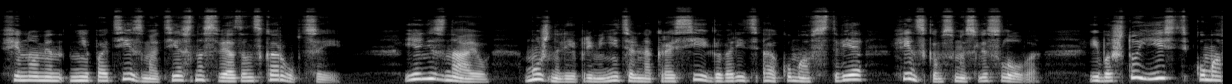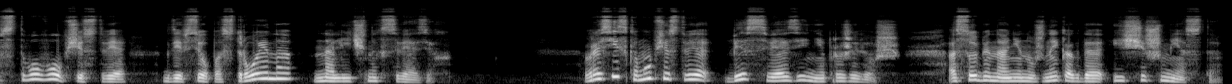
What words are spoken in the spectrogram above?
Феномен непотизма тесно связан с коррупцией. Я не знаю, можно ли применительно к России говорить о кумовстве в финском смысле слова, ибо что есть кумовство в обществе, где все построено на личных связях? В российском обществе без связи не проживешь. Особенно они нужны, когда ищешь место.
